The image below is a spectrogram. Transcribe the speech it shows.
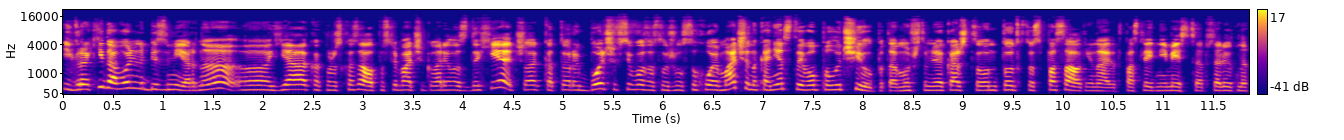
Игроки довольно безмерно. Э, я, как уже сказала, после матча говорила с Дехе, человек, который больше всего заслужил сухой матч, и наконец-то его получил, потому что, мне кажется, он тот, кто спасал Юнайтед в последние месяцы абсолютно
